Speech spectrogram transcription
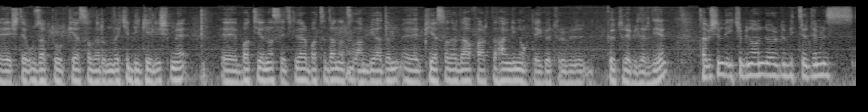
e, işte uzak doğu piyasalarındaki bir gelişme e, batıya nasıl etkiler? Batıdan atılan bir adım e, piyasaları daha farklı hangi noktaya götürebilir, götürebilir diye. Tabii şimdi 2014'ü bitirdiğimiz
